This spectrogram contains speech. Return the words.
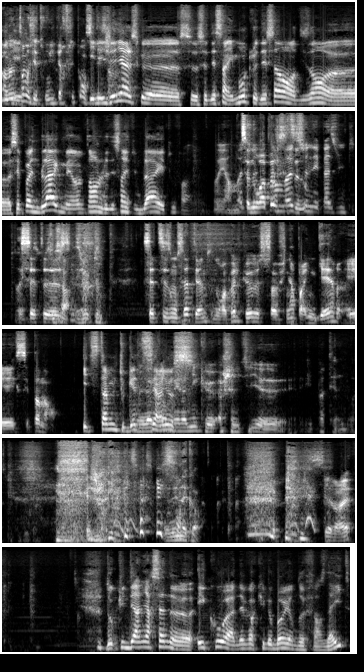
en il même est- temps, je les trouve hyper flippants. ces Il est génial ce, que, ce, ce dessin. Il montre le dessin en disant euh, c'est pas une blague, mais en même temps le dessin est une blague et tout. Enfin, Oui, en mode, Ça nous rappelle en mode ce n'est pas une pipe. ouais. Cette, C'est euh, ça. Cette saison 7, quand même, ça nous rappelle que ça va finir par une guerre et c'est pas marrant. It's time to get serious. Mélanie que HMT euh, est pas terrible. On est d'accord. C'est vrai. Donc une dernière scène euh, écho à Never Kill a Boy on the First Date.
